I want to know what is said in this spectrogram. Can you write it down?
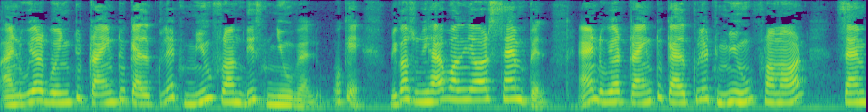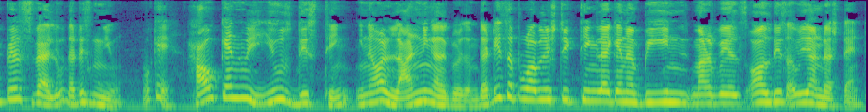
and we are going to trying to calculate mu from this new value. Okay. Because we have only our sample and we are trying to calculate mu from our samples value that is nu. Okay. How can we use this thing in our learning algorithm? That is a probabilistic thing like in a bean marvels all this we understand.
